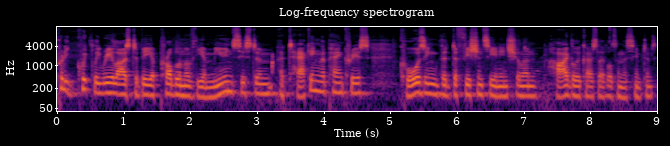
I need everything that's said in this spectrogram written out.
pretty quickly realised to be a problem of the immune system attacking the pancreas, causing the deficiency in insulin, high glucose levels, and the symptoms.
